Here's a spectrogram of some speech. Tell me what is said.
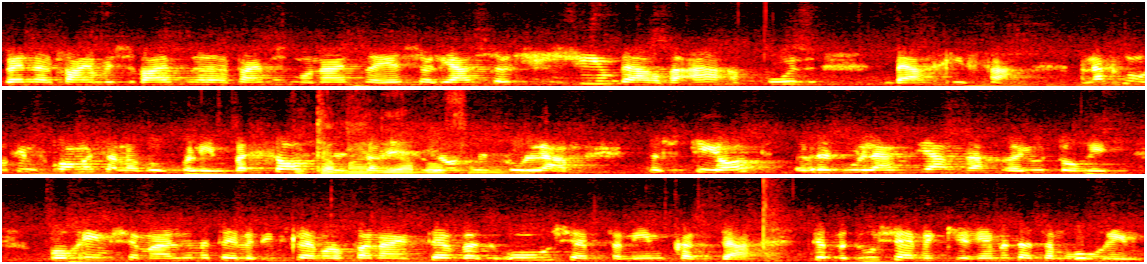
בין 2017 ל-2018 יש עלייה של 64% באכיפה. אנחנו עושים שאנחנו יכולים. בסוף זה צריך להיות משולב. תשתיות, רגולציה ואחריות הורית. הורים שמעלים את הילדים שלהם על אופניים, תוודאו שהם שמים קסדה, תוודאו שהם מכירים את התמרורים,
